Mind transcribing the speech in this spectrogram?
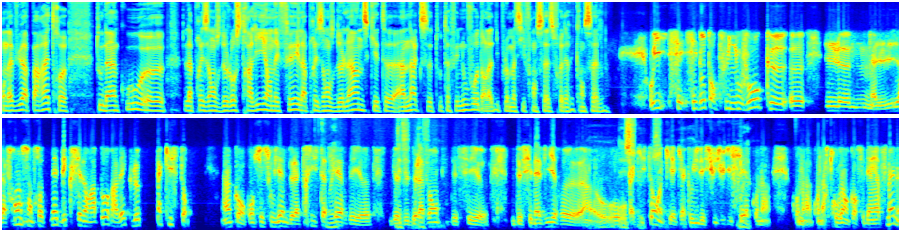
on a vu apparaître euh, tout d'un coup euh, la présence de l'Australie, en effet, la présence de l'Inde, ce qui est euh, un axe tout à fait nouveau dans la diplomatie française, Frédéric Ancel. Oui, c'est d'autant plus nouveau que la France entretenait d'excellents rapports avec le Pakistan. Hein, qu'on se souvienne de la triste affaire des, euh, de, la vente de ces, euh, de ces navires euh, au, Pakistan, qui, a, connu des suites judiciaires qu'on a, qu'on a, qu'on a retrouvées encore ces dernières semaines.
